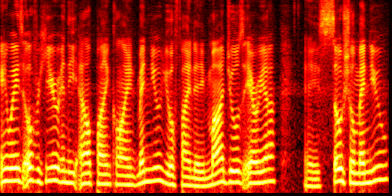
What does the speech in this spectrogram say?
Anyways, over here in the Alpine client menu, you'll find a modules area, a social menu,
